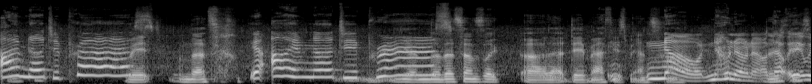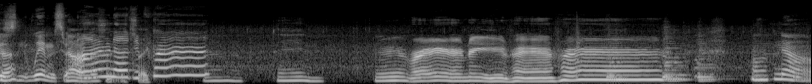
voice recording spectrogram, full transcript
I'm not depressed. Wait, that's Yeah, I'm not depressed. yeah. No, that sounds like uh, that Dave Matthews Band. song. No, no, no, no. Don't That it think was so? Wim's. No, I'm not it's like- depressed. No.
